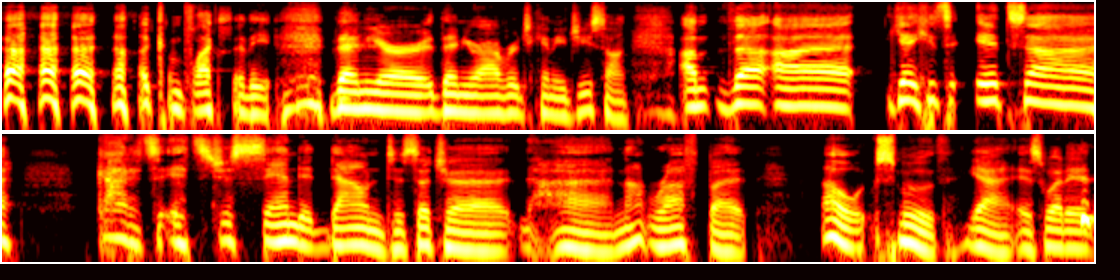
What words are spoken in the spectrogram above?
complexity than your, than your average Kenny G song. Um, the, uh, yeah, he's, it's, uh, God, it's, it's just sanded down to such a, uh, not rough, but, oh, smooth. Yeah, is what it,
